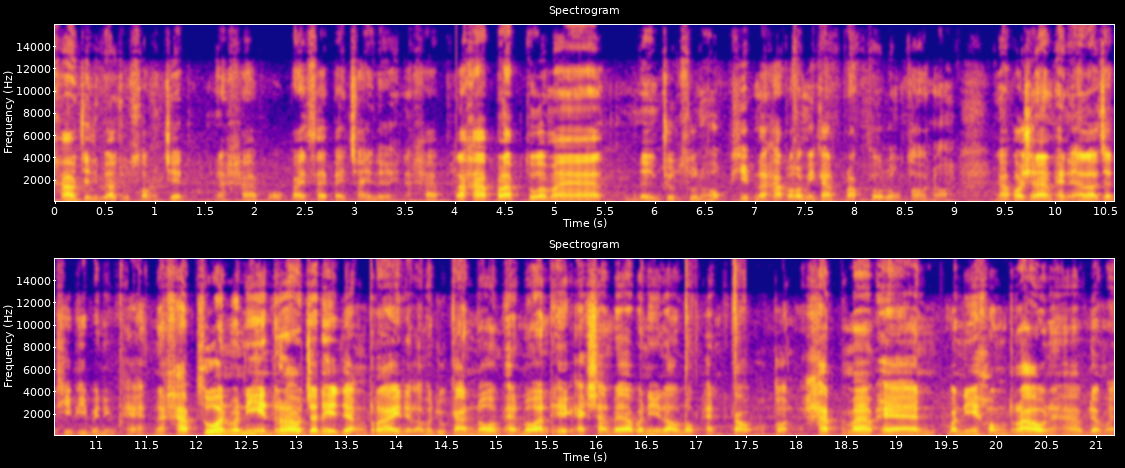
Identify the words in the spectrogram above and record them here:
เข้า 79.27 นะครับ โอ้ไปไส้ไปใจเลยนะครับ ราคาปรับตัวมา 1.06 พิบนะครับ แล้วก็มีการปรับตัวลงต่อเนาะ นะครับเพราะฉะนั้นแผนนี้เราจะ TP ไป 1 แผนนะครับ ส่วนวันนี้เราจะเดทอย่างไร เดี๋ยวเรามาดูกันเนาะแผนเมื่อวาน Take Action ไปแล้ววันนี้เราลบแผนเก่าออกก่อนนะครับ มาแผนวันนี้ของเรานะครับ เดี๋ยวมา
